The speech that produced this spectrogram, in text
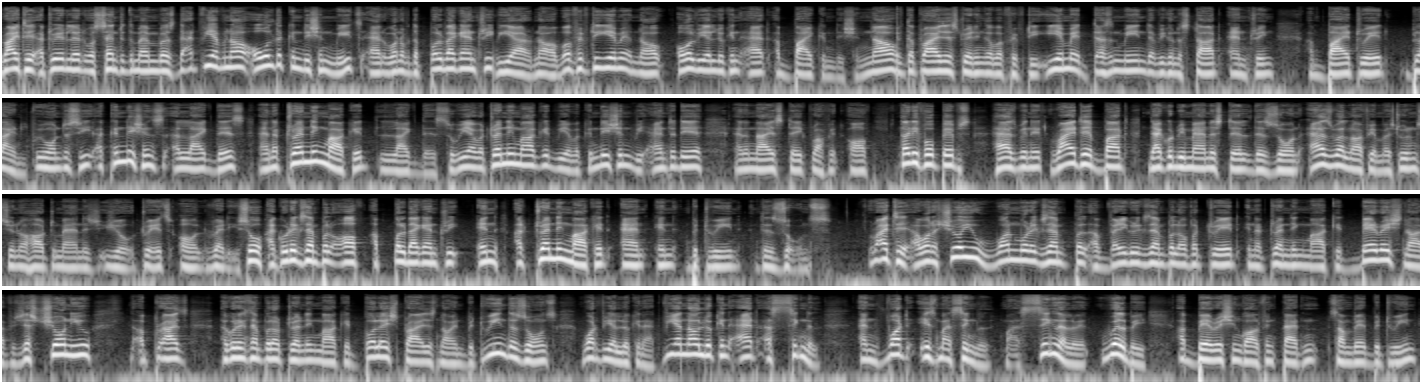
Right here, a trade alert was sent to the members that we have now all the condition meets and one of the pullback entry, we are now above 50 EMA. Now all we are looking at a buy condition. Now if the price is trading above 50 EMA, it doesn't mean that we're going to start entering a buy trade blind. We want to see a conditions like this and a trending market like this. So we have a trending market, we have a condition, we entered here and a nice take profit of 34 pips has been hit right here but that could be managed till this zone as well. Now if you're my students you know how to manage your trades already. So a good example of a pullback entry in a trending market and in between the zones. Right here, I want to show you one more example, a very good example of a trade in a trending market bearish. Now, I've just shown you a price, a good example of trending market bullish price is now in between the zones. What we are looking at, we are now looking at a signal. And what is my signal? My signal will, will be a bearish engulfing pattern somewhere between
